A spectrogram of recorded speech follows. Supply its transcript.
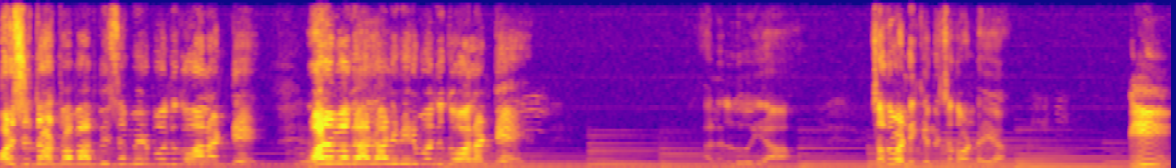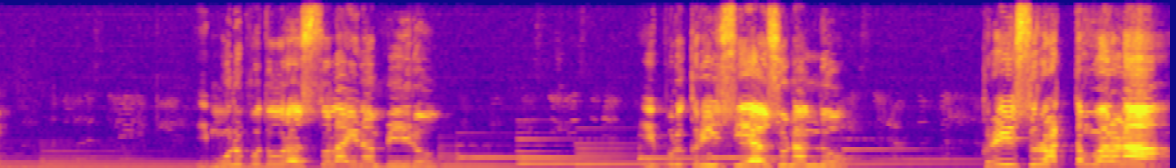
పరిశుద్ధాత్మ బాప్తిసం మీరు పొందుకోవాలంటే వరము కాదని మీరు పొందుకోవాలంటే. హల్లెలూయా. చదవండి కింద చదవండి అయ్యా. ఈ మునుపు దూరస్తులైన మీరు ఇప్పుడు క్రీస్తు యేసునందు క్రీస్తు రక్తం వలన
